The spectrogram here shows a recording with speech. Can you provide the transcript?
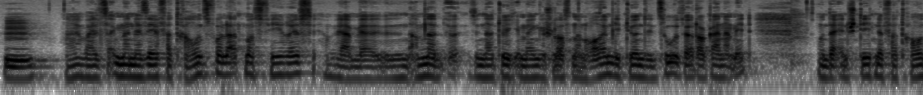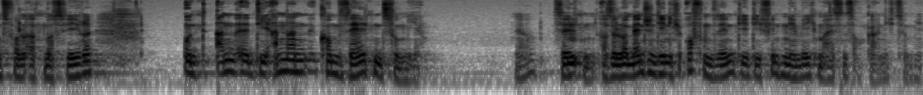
Hm. Ja, weil es immer eine sehr vertrauensvolle Atmosphäre ist. Wir, wir sind, sind, natürlich immer in geschlossenen Räumen, die Türen sind zu, es hört auch keiner mit. Und da entsteht eine vertrauensvolle Atmosphäre. Und an, äh, die anderen kommen selten zu mir. Ja, selten. Also Menschen, die nicht offen sind, die, die finden den Weg meistens auch gar nicht zu mir.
